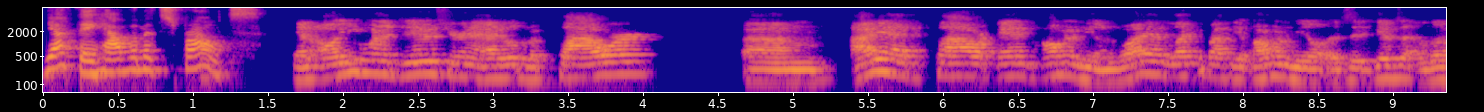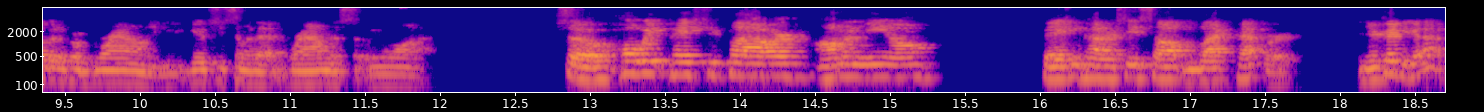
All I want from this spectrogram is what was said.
Yeah, they have them at Sprouts. And all you want to do is you're going to add a little bit of flour. Um, I add flour and almond meal. And what I like about the almond meal is it gives it a little bit of a browning. It gives you some of that brownness that we want. So whole wheat pastry flour, almond meal, baking powder, sea salt, and black pepper and you're good to go.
